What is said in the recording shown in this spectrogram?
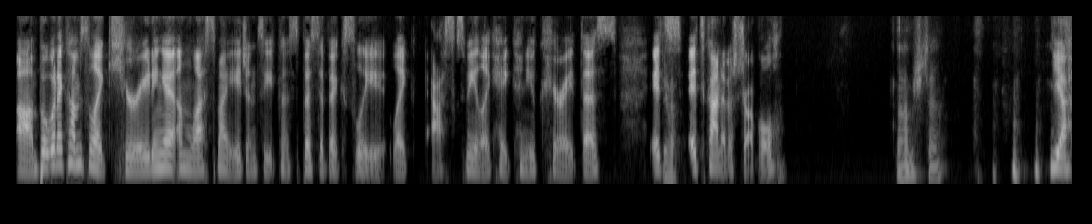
Um, but when it comes to like curating it, unless my agency specifically like asks me like, "Hey, can you curate this?" It's yeah. it's kind of a struggle. I understand. yeah.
